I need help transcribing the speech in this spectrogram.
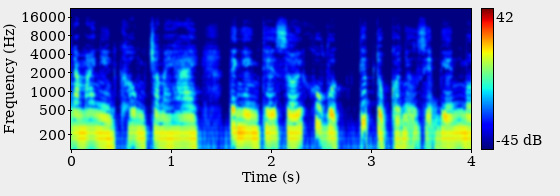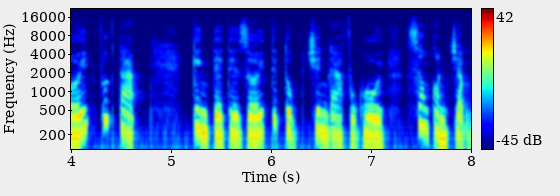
năm 2022, tình hình thế giới khu vực tiếp tục có những diễn biến mới, phức tạp. Kinh tế thế giới tiếp tục trên đà phục hồi, song còn chậm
